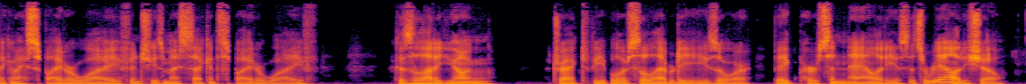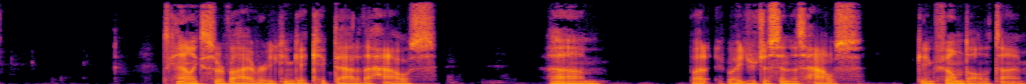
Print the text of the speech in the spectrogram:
like my spider wife. And she's my second spider wife. Because a lot of young, attractive people are celebrities or big personalities. It's a reality show. It's kind of like Survivor. You can get kicked out of the house, um, but but you're just in this house, getting filmed all the time,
